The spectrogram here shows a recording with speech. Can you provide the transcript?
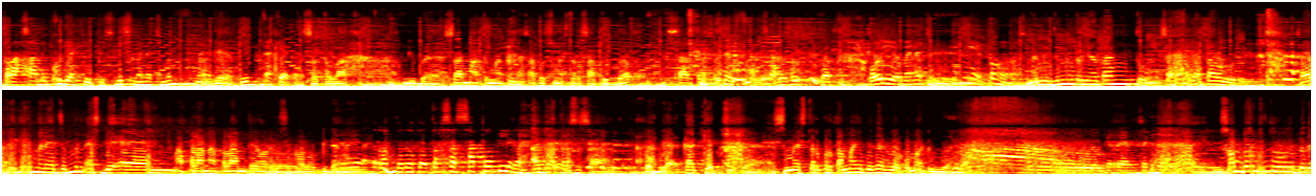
perasaan kuliah di bisnis manajemen Kaget. kaget setelah dibahasa matematika satu semester satu bab. Satu satu bab. oh iya manajemen itu ngitung ya manajemen ternyata itu saya nggak tahu deh. Saya pikir manajemen SDM apalan-apalan teori psikologi dan lain-lain. Rata-rata tersesat tapi lah agak tersesat. Agak kaget juga. Semester pertama IPK 2,2 keren sekali. Sombong itu IPK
